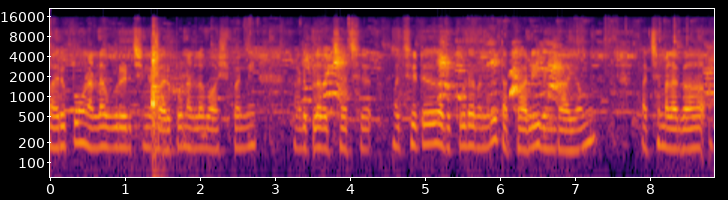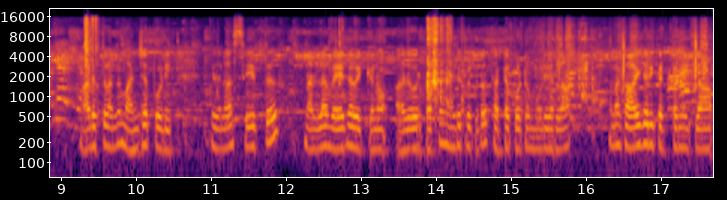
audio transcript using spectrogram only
பருப்பும் நல்லா ஊறிடுச்சுங்க. பருப்பும் நல்லா வாஷ் பண்ணி அடுப்பில் வச்சாச்சு. வச்சுட்டு அது கூட வந்து தக்காளி வெங்காயம் பச்சை மிளகாய் அடுத்து வந்து மஞ்சள் பொடி இதெல்லாம் சேர்த்து நல்லா வேக வைக்கணும். அது ஒரு பக்கம் வெந்துட்டுருக்கட்டும் தட்டை போட்டு மூடிடலாம். நம்ம காய்கறி கட் பண்ணிக்கலாம்.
